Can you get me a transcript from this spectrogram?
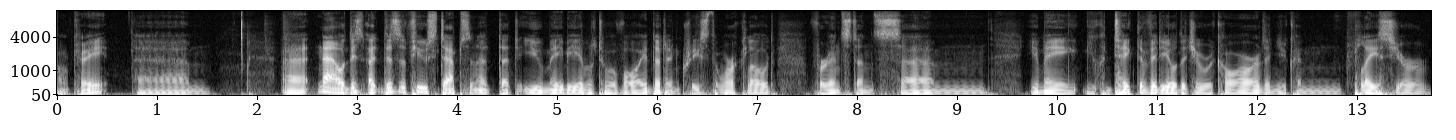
Okay. Um, uh, now, this uh, there's a few steps in it that you may be able to avoid that increase the workload. For instance, um, you may you can take the video that you record and you can place your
